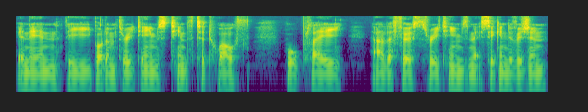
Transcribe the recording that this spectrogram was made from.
And then the bottom three teams, 10th to 12th, will play uh, the first three teams in that second division.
